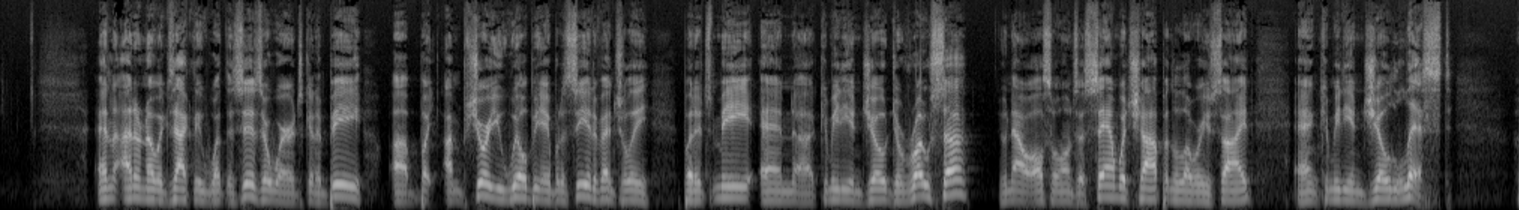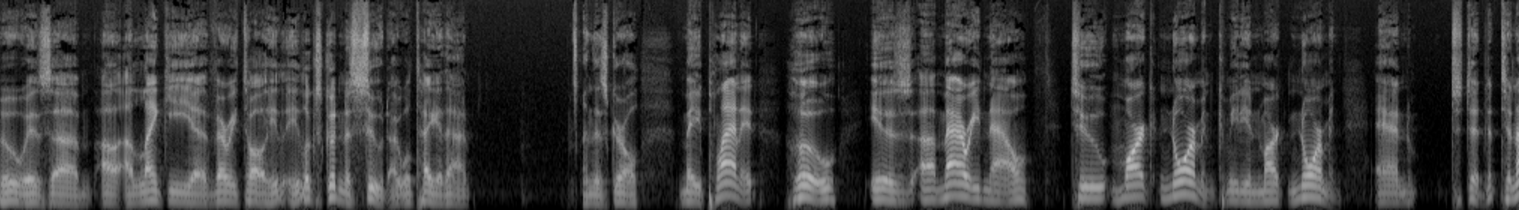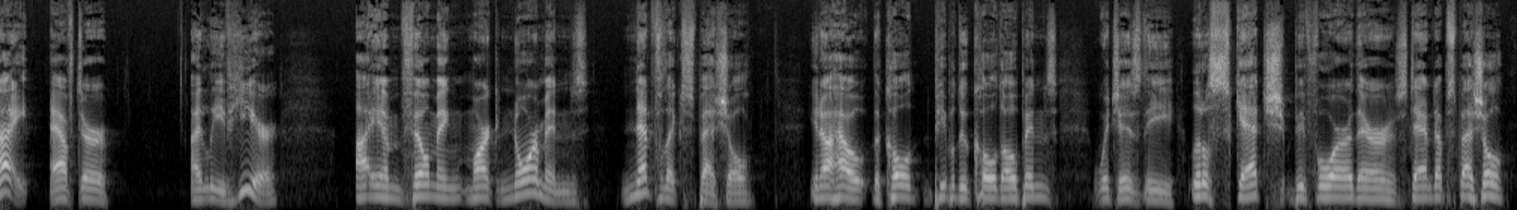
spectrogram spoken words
And I don't know exactly what this is or where it's going to be, uh, but I'm sure you will be able to see it eventually. But it's me and uh, comedian Joe DeRosa, who now also owns a sandwich shop in the Lower East Side, and comedian Joe List, who is um, a, a, lanky, uh, very tall. He, he looks good in a suit, I will tell you that. And this girl, Mae Planert, who is uh, married now to Mark Normand, comedian Mark Normand. And t- t- tonight, after I leave here, I am filming Mark Normand's Netflix special. You know how the cold people do cold opens, which is the little sketch before their stand-up special.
